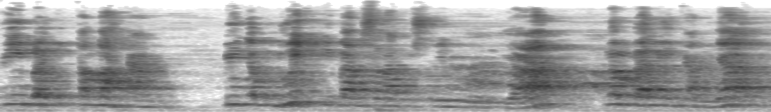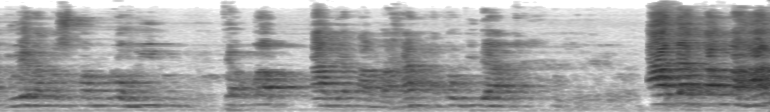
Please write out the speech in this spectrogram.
Riba itu tambahkan. Pinjam duit di bank 100 ribu rupiah, mengembalikannya 250 ribu. Jawab ada tambahan atau tidak? Ada tambahan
